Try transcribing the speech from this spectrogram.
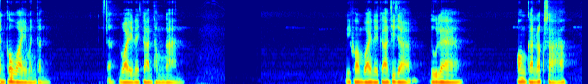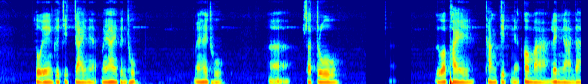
ันก็ไวเหมือนกัน ไวในการทำงาน มีความไวในการที่จะดูแล ป้องกันรักษา ตัวเองคือจิตใจเนี่ยไม่ให้เป็นทุกข์ ไม่ให้ถูกศัตรู หรือว่าภัยทางจิตเนี่ยเข้ามาเล่นงานได้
